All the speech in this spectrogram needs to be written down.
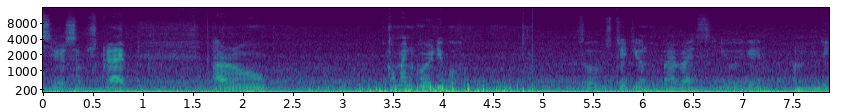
শ্বেয়াৰ ছাবস্ক্ৰাইব আৰু কমেণ্ট কৰি দিব। So' stay tuned bye bye see you again on the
